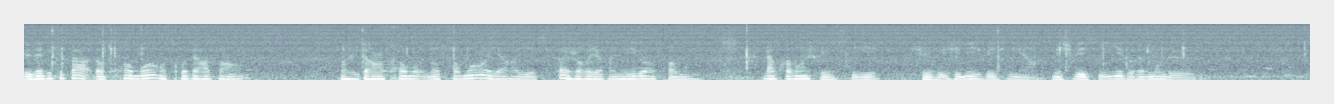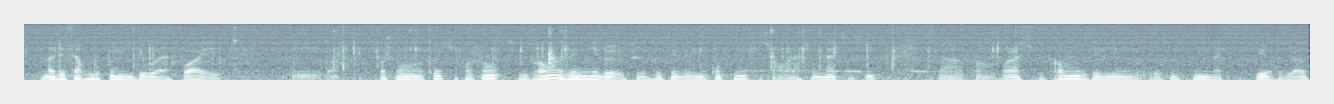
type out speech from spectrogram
Ne vous inquiétez pas, dans 3 mois, on se reverra pas. Hein. Je dirais en 3 mois. Dans 3 mois, il y aura... Pas genre, il y aura une vidéo en 3 mois. Là, vraiment, je vais essayer. J'ai dit, je vais essayer. Hein. Mais je vais essayer vraiment de de faire beaucoup de vidéos à la fois et, franchement un truc franchement si vraiment vous aimez le vous aimez mon contenu qui sur la chaîne Nat ici. Bah, voilà si vraiment vous aimez le contenu Nat ici Roblox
